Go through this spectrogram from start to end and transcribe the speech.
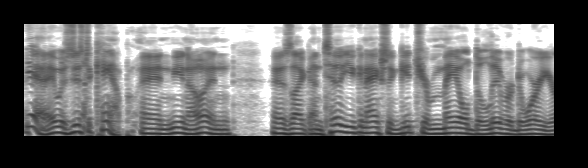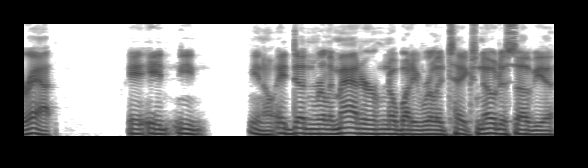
yeah, it was just a camp, and you know, and it was like until you can actually get your mail delivered to where you're at, it, it you, you know, it doesn't really matter. Nobody really takes notice of you.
